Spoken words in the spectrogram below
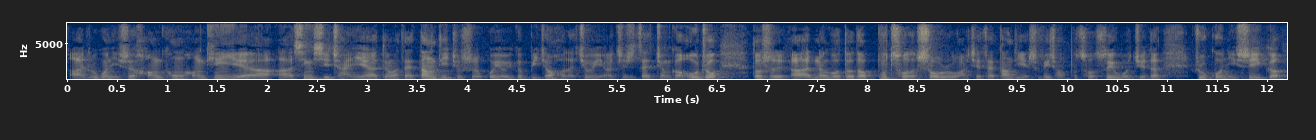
啊，如果你是航空航天业啊啊信息产业啊，对吗？在当地就是会有一个比较好的就业，而且是在整个欧洲都是啊能够得到不错的收入，而且在当地也是非常不错。所以我觉得，如果你是一个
